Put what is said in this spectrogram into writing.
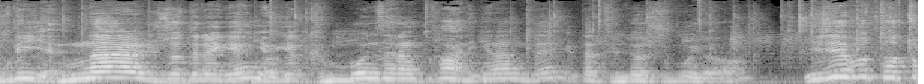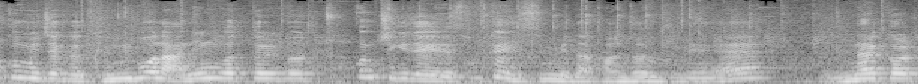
우리 옛날 유저들에게는 여기가 근본 사냥터가 아니긴 한데 일단 들려주고요. 이제부터 조금 이제 그 근본 아닌 것들도 조금씩 이제 섞여 있습니다 던전 중에. 옛날 걸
